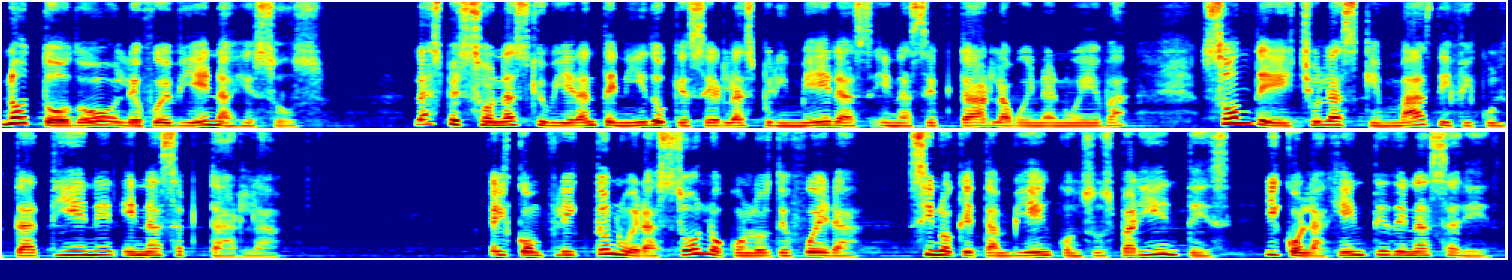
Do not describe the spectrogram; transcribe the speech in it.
no todo le fue bien a Jesús. Las personas que hubieran tenido que ser las primeras en aceptar la buena nueva son de hecho las que más dificultad tienen en aceptarla. El conflicto no era solo con los de fuera, sino que también con sus parientes y con la gente de Nazaret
